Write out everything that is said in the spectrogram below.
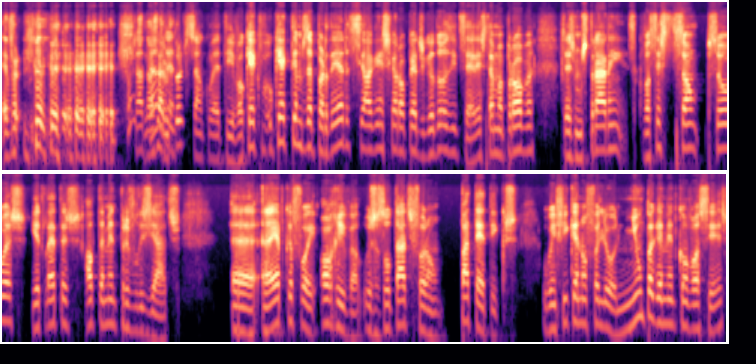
É ver- Já nós estamos em depressão coletiva. O que, é que, o que é que temos a perder se alguém chegar ao pé dos jogadores e disser esta é uma prova, vocês mostrarem que vocês são pessoas e atletas altamente privilegiados. A época foi horrível, os resultados foram patéticos. O Benfica não falhou nenhum pagamento com vocês,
